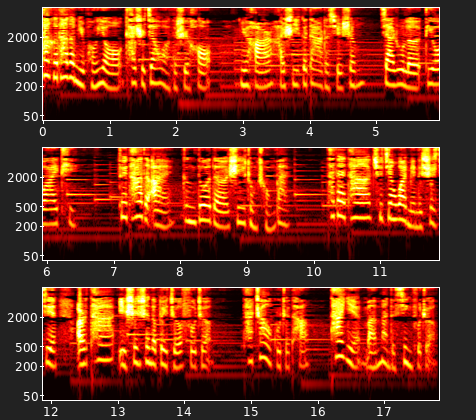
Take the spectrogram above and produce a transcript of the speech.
他和他的女朋友开始交往的时候，女孩还是一个大二的学生，加入了 DOIT。对他的爱更多的是一种崇拜。他带她去见外面的世界，而他也深深的被折服着。他照顾着她。他也满满的幸福着。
